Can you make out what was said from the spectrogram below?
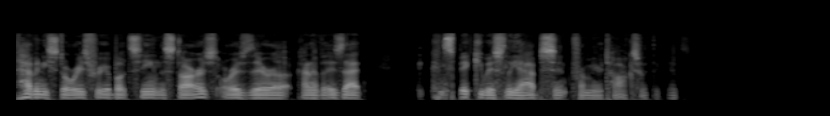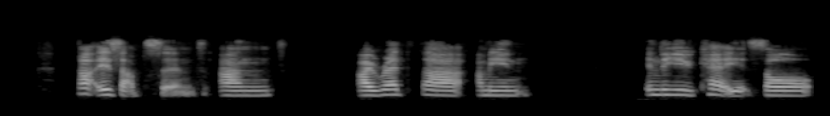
have any stories for you about seeing the stars, or is there a kind of is that conspicuously absent from your talks with the kids? That is absent. And I read that, I mean, in the UK, it's all,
